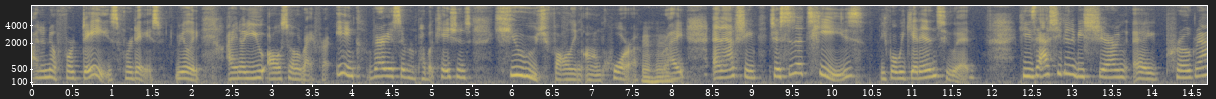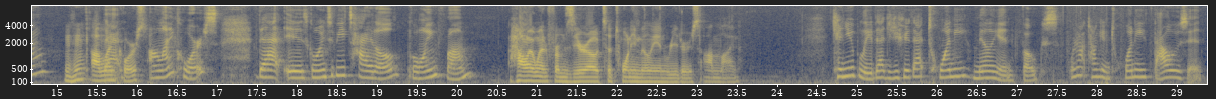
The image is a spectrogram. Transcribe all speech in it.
I don't know, for days, for days, really. I know you also write for Inc., various different publications, huge following on Quora, mm-hmm. right? And actually, just as a tease, before we get into it, he's actually going to be sharing a program hmm Online that- course. Online course that is going to be titled Going From. How I went from zero to 20 million readers online. Can you believe that? Did you hear that? 20 million, folks. We're not talking 20,000.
